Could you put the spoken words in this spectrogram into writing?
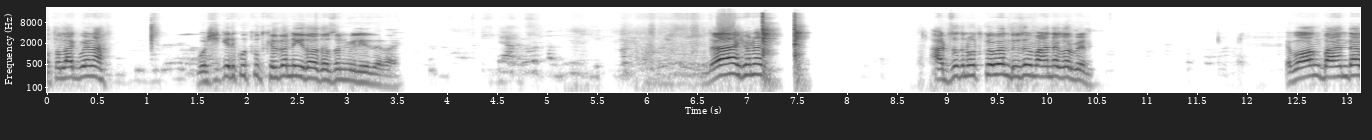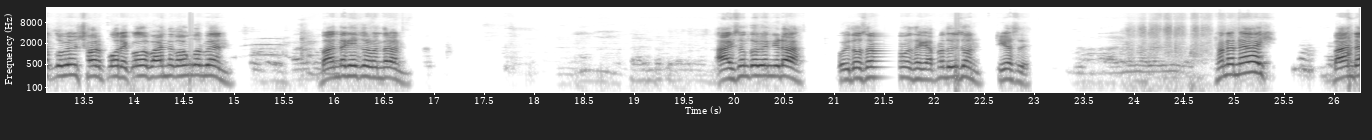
অত লাগবে না। বসিকের কুতকুত খেলবেন নাকি দশ দশজন মিলিয়ে দেয় দেখ শোনেন। আটজন নোট করবেন, দুজন বারান্দা করবেন। এবং বারান্দা করবেন সর পরে। কখন বারান্দা কখন করবেন? বারান্দা কে করবেন? দাঁড়ান। আরেকজন করবেন কেটা ওই দশের মধ্যে থাকে। আপনার দুইজন? ঠিক আছে। শোনেন, এই বারান্দা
